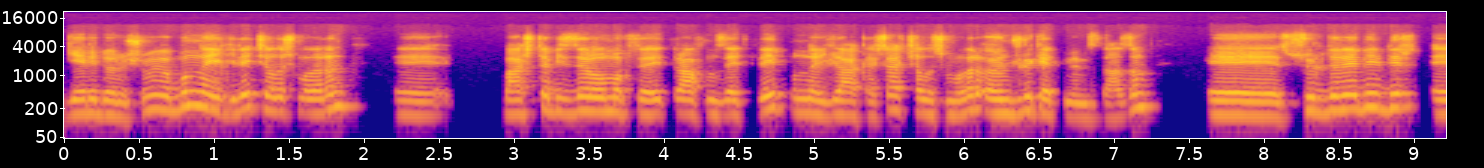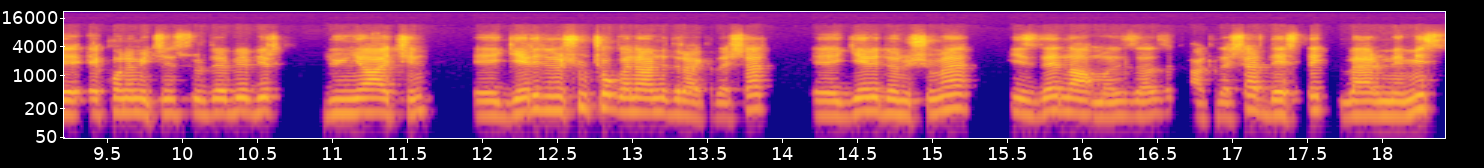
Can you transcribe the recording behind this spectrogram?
Geri dönüşümü ve bununla ilgili çalışmaların e, başta bizler olmak üzere etrafımızı etkileyip bununla ilgili arkadaşlar çalışmalara öncülük etmemiz lazım. E, sürdürülebilir bir e, ekonomi için, sürdürülebilir bir dünya için e, geri dönüşüm çok önemlidir arkadaşlar. E, geri dönüşüme biz de ne yapmalıyız lazım arkadaşlar? Destek vermemiz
